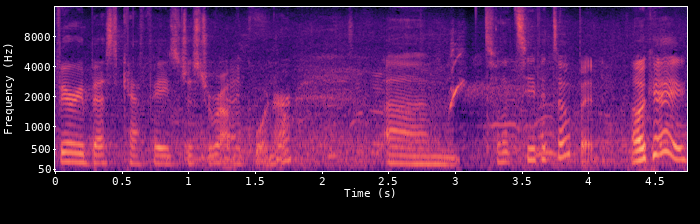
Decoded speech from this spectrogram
very best cafes just around the corner. Um, so let's see if it's open. Okay.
